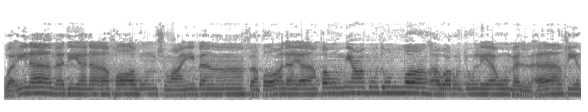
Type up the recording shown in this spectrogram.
و الى مدین اخاهم شعیبا فقال یا قوم اعبدوا الله وارجوا اليوم الاخر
